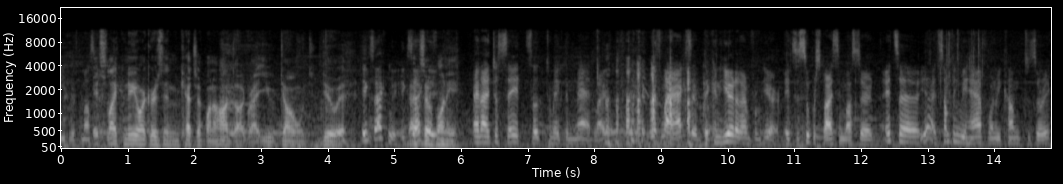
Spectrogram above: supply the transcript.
eat with mustard. It's like New Yorkers and ketchup on a hot dog, right? You don't do it. Exactly, exactly. That's so funny. And I just say it so to make them mad, right? with my accent. They can hear that I'm from here. It's a super spicy mustard. It's a, yeah, it's something we have when we come to Zurich.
